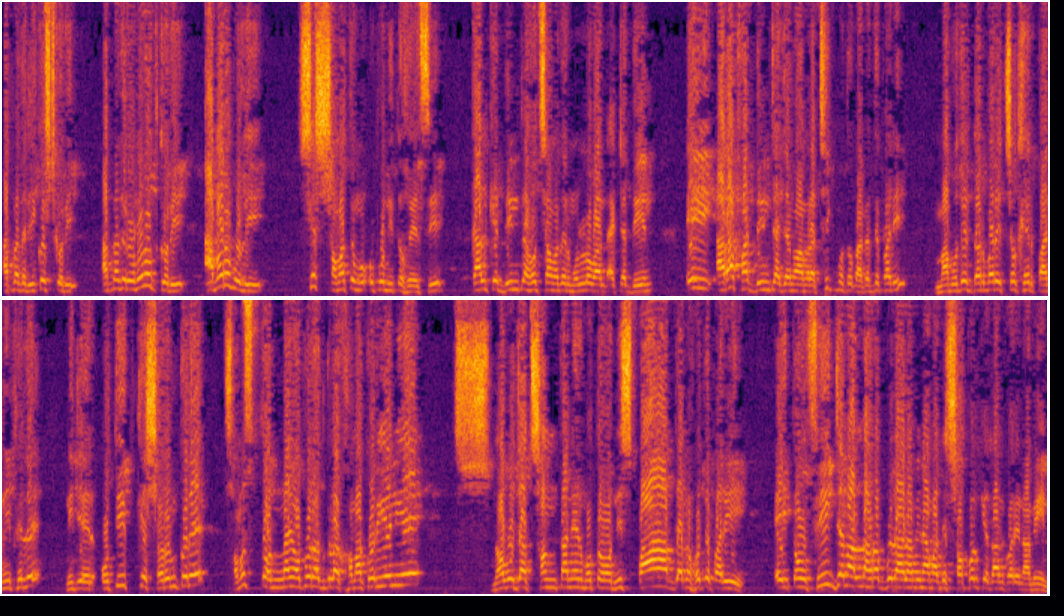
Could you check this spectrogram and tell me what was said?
আপনাদের রিকোয়েস্ট করি, আপনাদের অনুরোধ করি, আবারও বলি, শেষ সমাতে উপনীত হয়েছি। কালকের দিনটা হচ্ছে আমাদের মূল্যবান একটা দিন। এই আরাফার দিনটা যেন আমরা ঠিক মতো কাটাতে পারি, মাবুদের দরবারে চোখের পানি ফেলে, নিজের অতীতকে স্মরণ করে সমস্ত অন্যায় অপরাধগুলো ক্ষমা করিয়ে নিয়ে নবজাত সন্তানের মতো নিষ্পাপ যেন হতে পারি, এই তৌফিক যেন আল্লাহ রাব্বুল আলমিন আমাদের সকলকে দান করেন, আমিন।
